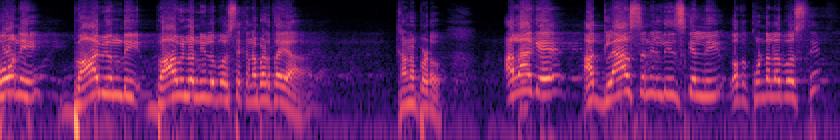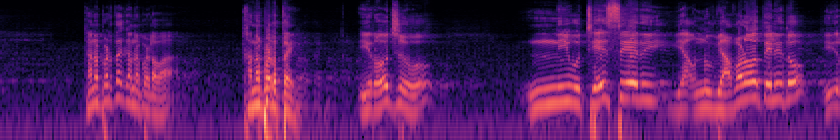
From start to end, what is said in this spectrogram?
పోని బావి ఉంది బావిలో నీళ్ళు పోస్తే కనపడతాయా? కనపడవు. అలాగే ఆ గ్లాస్ నీళ్ళు తీసుకెళ్ళి ఒక కుండలో పోస్తే కనపడతా కనపడవా? కనపడతాయి. ఈరోజు నీవు చేసేది నువ్వెవడో తెలీదు. ఈ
